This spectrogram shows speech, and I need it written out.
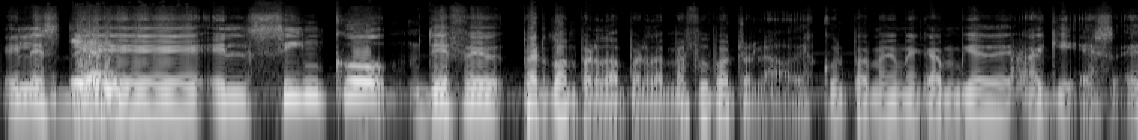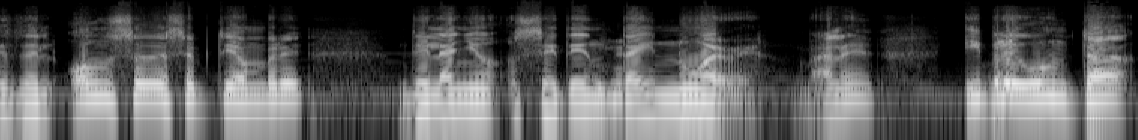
Él es de el 5 de febrero, perdón, perdón, perdón, me fui para otro lado, discúlpame, me cambié de aquí, es, es del 11 de septiembre del año 79, ¿vale? Y pregunta,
